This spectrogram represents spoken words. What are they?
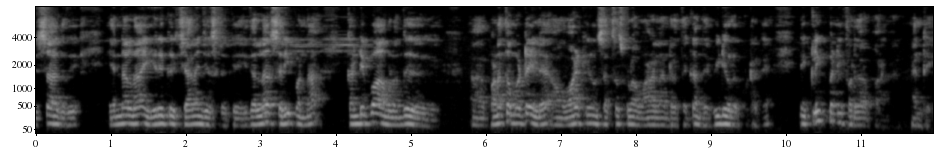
மிஸ் ஆகுது என்னெல்லாம் இருக்குது சேலஞ்சஸ் இருக்குது இதெல்லாம் சரி பண்ணால் கண்டிப்பாக அவங்கள வந்து பணத்தை மட்டும் இல்லை அவங்க வாழ்க்கையும் சக்ஸஸ்ஃபுல்லாக வாழலான்றதுக்கு அந்த வீடியோவில் போட்டிருக்கேன். நீ கிளிக் பண்ணி ஃபர்தராக பாருங்கள் நன்றி.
